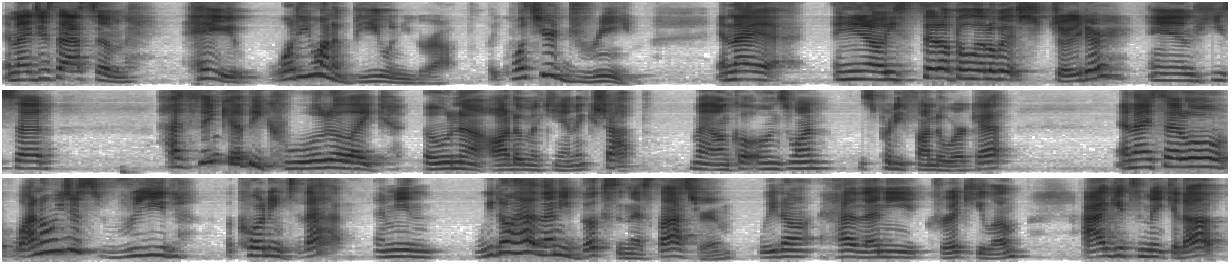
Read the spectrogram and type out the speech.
And I just asked him, hey, what do you want to be when you grow up? Like, what's your dream? And I, you know, he stood up a little bit straighter and he said, I think it'd be cool to like own an auto mechanic shop. My uncle owns one. It's pretty fun to work at. And I said, well, why don't we just read according to that? I mean, we don't have any books in this classroom. We don't have any curriculum. I get to make it up.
